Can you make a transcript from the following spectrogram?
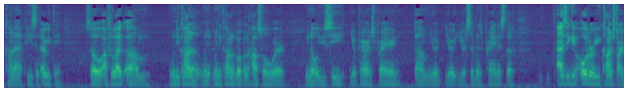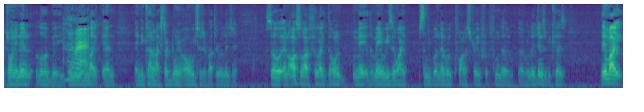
kind of at peace and everything. So I feel like um when you kind of when when you kind of grow up in a household where you know you see your parents praying, um your your your siblings praying and stuff. As you get older, you kind of start joining in a little bit. You feel me? And like and and you kind of like start doing your own research about the religion. So and also I feel like the only main, the main reason why some people never fall astray from the uh, religion is because they might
